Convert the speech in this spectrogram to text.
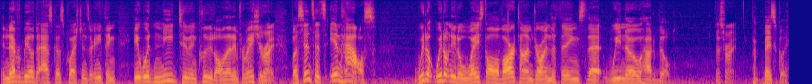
and never be able to ask us questions or anything, it would need to include all that information. You're right. But since it's in house, we don't we don't need to waste all of our time drawing the things that we know how to build. That's right. P- Basically.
